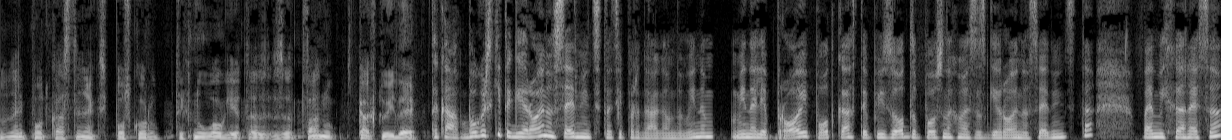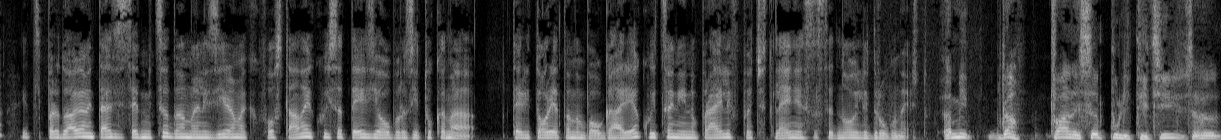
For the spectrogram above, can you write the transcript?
нали, подкаст е някакси по-скоро технологията за това, но както и да е. Така, българските герои на седмицата ти предлагам да минем. Миналия брой, подкаст, епизод, започнахме с герой на седмицата. Бе ми хареса и ти предлагаме тази седмица да анализираме какво стана и кои са са тези образи тук на територията на България, които са ни направили впечатление с едно или друго нещо? Ами, да. Това не са политици, са,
